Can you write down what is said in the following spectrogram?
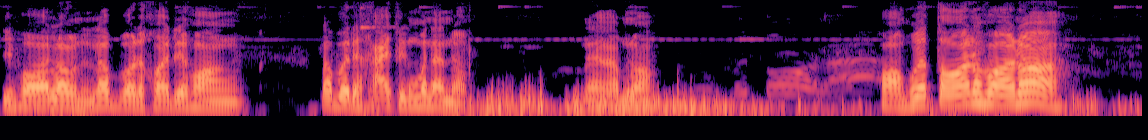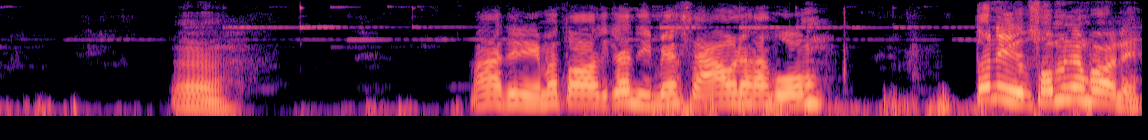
พี่พอเราเนี่ยเราบริคอยได้ห้องเราบริคายถึงมันนั่นดอกนะครับเนาะเพื่อต่อละห้องเพื่อต่อนะพอเนาะเออมาที่นี่มาต่อกันที่แม่สาวนะครับ ผมตัวนี้สมยังพอนี่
